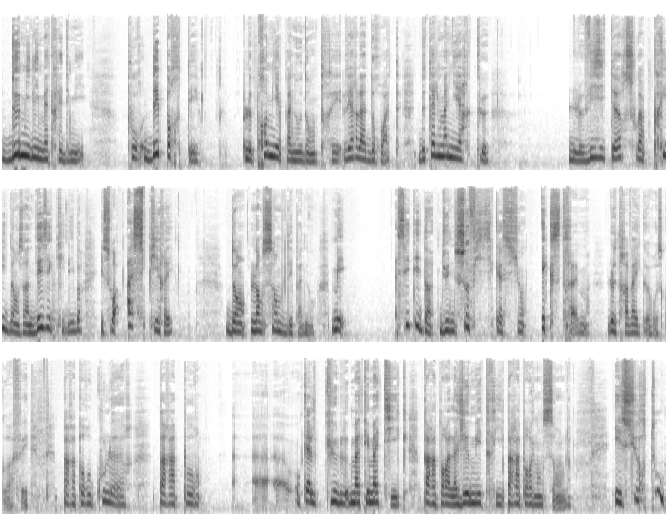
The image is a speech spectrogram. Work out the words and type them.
2 mm et demi, pour déporter le premier panneau d'entrée vers la droite, de telle manière que le visiteur soit pris dans un déséquilibre et soit aspiré dans l'ensemble des panneaux. Mais c'était d'une sophistication extrême le travail que Roscoe a fait par rapport aux couleurs, par rapport euh, aux calculs mathématiques, par rapport à la géométrie, par rapport à l'ensemble. Et surtout,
